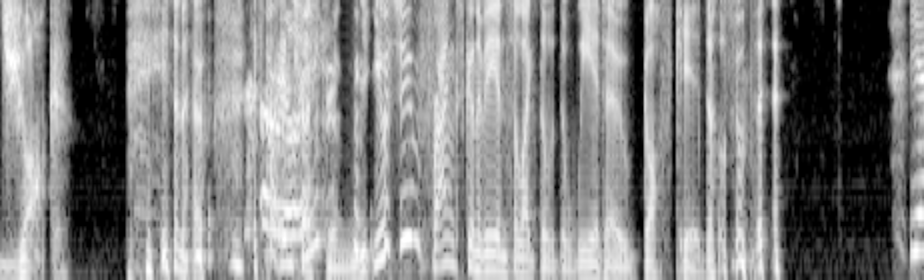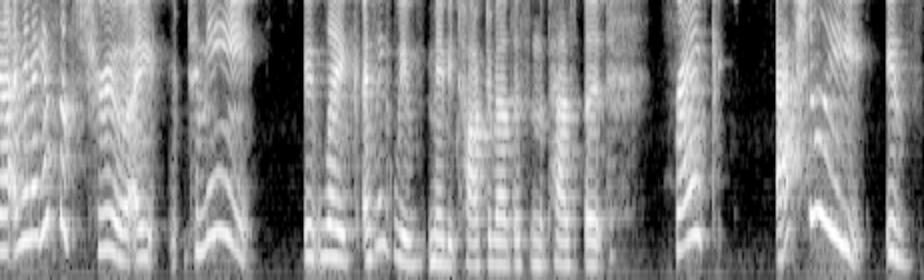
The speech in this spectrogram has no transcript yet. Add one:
jock. you know, it's oh, quite oh, really? interesting. You, you, assume Frank's going to be into like the the weirdo goth kid or something. Yeah, I mean, I guess that's true. I to me, it like I think we've maybe talked about this in the past, but Frank actually is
